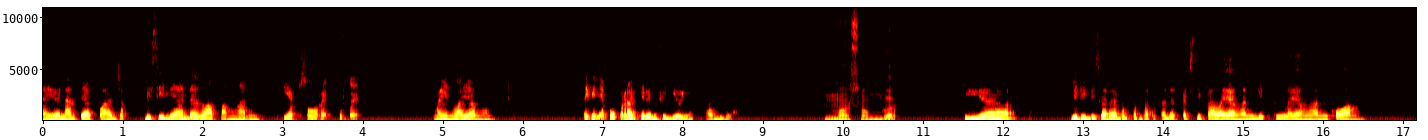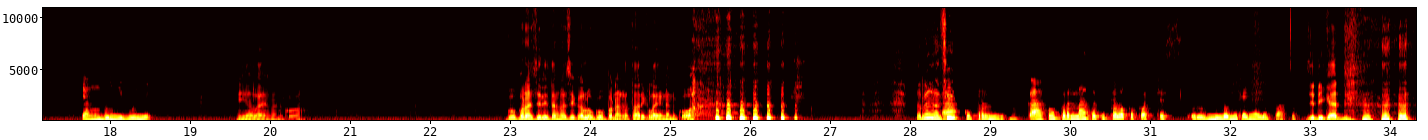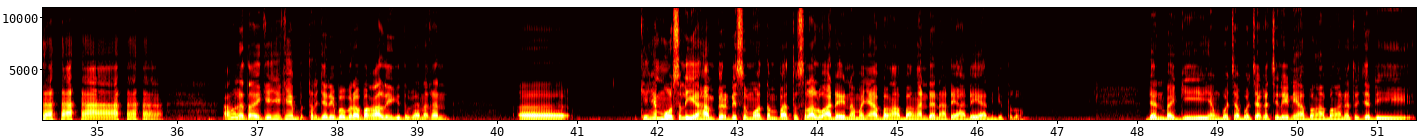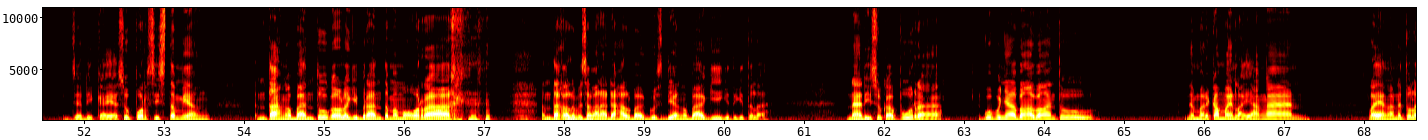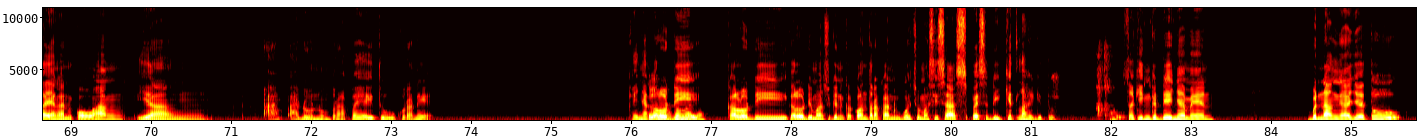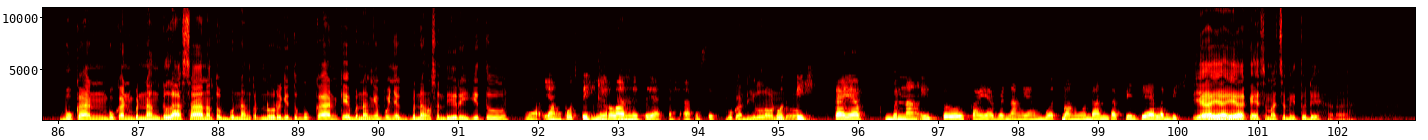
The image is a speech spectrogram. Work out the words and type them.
ayo nanti aku ajak di sini ada lapangan tiap sore tuh kayak main layangan eh kayaknya aku pernah kirim videonya kamu deh Masa enggak? iya jadi di sana emang tempat ada festival layangan gitu layangan koang yang bunyi-bunyi Iya layangan kok. Gue pernah cerita gak sih kalau gue pernah ketarik layangan kok? pernah gak sih? aku pernah aku pernah tapi kalau ke podcast belum kayaknya lupa aku Jadi kan Aku gak tahu ya kayaknya kayak terjadi beberapa kali gitu karena kan eh kayaknya mostly ya hampir di semua tempat tuh selalu ada yang namanya abang-abangan dan ade-adean gitu loh. Dan bagi yang bocah-bocah kecil ini abang-abangannya tuh jadi jadi kayak support system yang entah ngebantu kalau lagi berantem sama orang, entah kalau Hmm. misalkan ada hal bagus dia ngebagi gitu-gitulah. Nah di Sukapura, gue punya abang-abangan tuh. Nah mereka main layangan. Layangannya tuh layangan koang yang ah, aduh no, berapa ya itu ukurannya ya? Kayaknya kalau di kalau di kalau dimasukin ke kontrakan gue cuma sisa space sedikit lah gitu. Saking gedenya men. Benangnya aja tuh bukan bukan benang gelasan atau benang kenur gitu bukan, kayak benangnya punya benang sendiri gitu. ya yang putih nilon itu ya eh apa sih Bukan nilon dong. putih kayak benang itu kayak benang yang buat bangunan tapi dia lebih iya iya lembut kayak semacam itu deh.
